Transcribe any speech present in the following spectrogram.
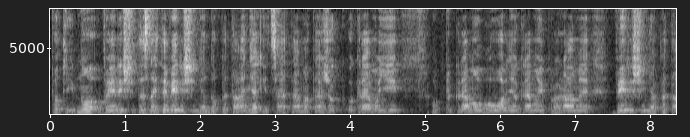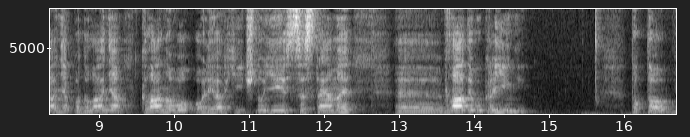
потрібно вирішити, знайти вирішення до питання, і це тема теж окремої. Окремого обговорення окремої програми вирішення питання подолання кланово-олігархічної системи е, влади в Україні. Тобто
